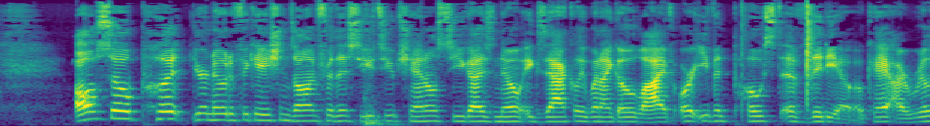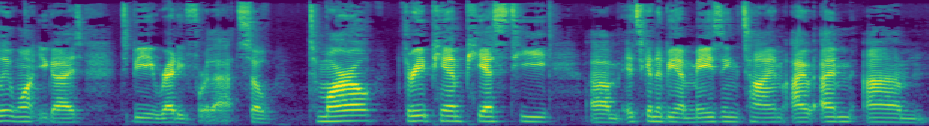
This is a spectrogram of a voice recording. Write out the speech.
also put your notifications on for this YouTube channel so you guys know exactly when I go live or even post a video, okay? I really want you guys to be ready for that. So tomorrow, 3 p.m. PST, um, it's going to be an amazing time. I, I'm um,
